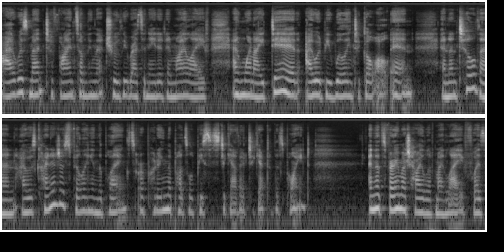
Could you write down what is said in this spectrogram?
I was meant to find something that truly resonated in my life. And when I did, I would be willing to go all in. And until then, I was kind of just filling in the blanks or putting the puzzle pieces together to get to this point. And that's very much how I lived my life was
